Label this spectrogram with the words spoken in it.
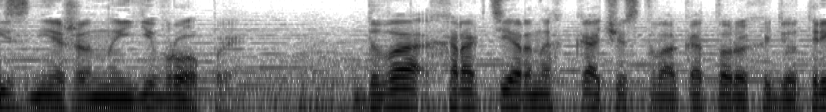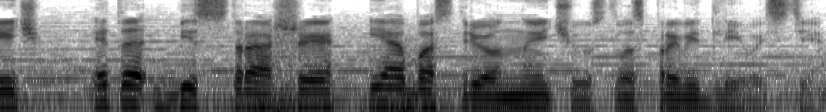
изнеженной Европы. Два характерных качества, о которых идет речь, это бесстрашие и обостренное чувство справедливости.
